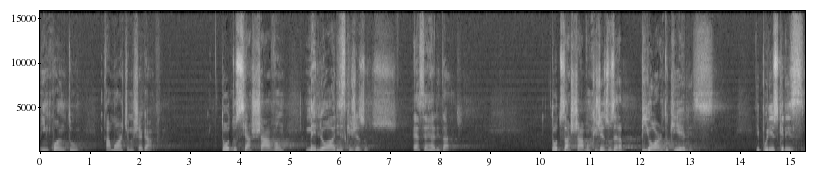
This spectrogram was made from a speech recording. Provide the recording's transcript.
enquanto a morte não chegava. Todos se achavam melhores que Jesus, essa é a realidade. Todos achavam que Jesus era pior do que eles. E por isso que eles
